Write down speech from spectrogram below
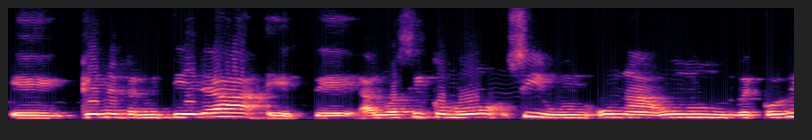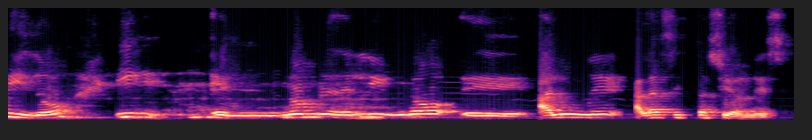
eh, que me permitiera este, algo así como, sí, un, un recorrido y el nombre del libro alude a las estaciones.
